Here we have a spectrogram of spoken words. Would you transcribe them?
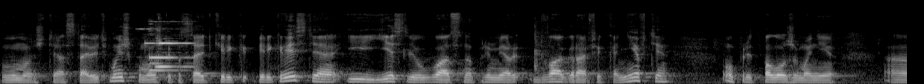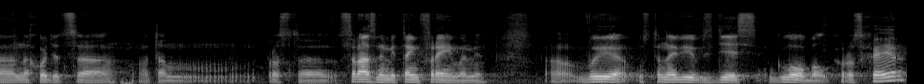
вы можете оставить мышку, можете поставить перекрестие. И если у вас, например, два графика нефти, ну, предположим, они э, находятся там просто с разными таймфреймами, вы, установив здесь Global Crosshair,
